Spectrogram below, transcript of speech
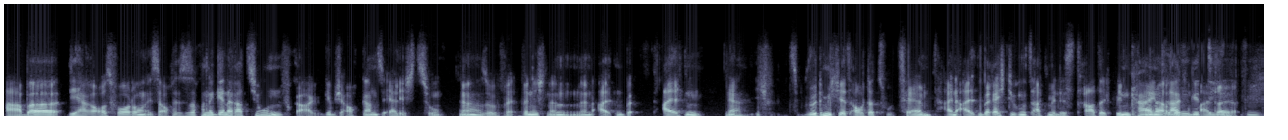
Aber die Herausforderung ist auch, es ist auch eine Generationenfrage, gebe ich auch ganz ehrlich zu. Ja, also wenn ich einen, einen alten, alten ja, ich würde mich jetzt auch dazu zählen, einen alten Berechtigungsadministrator, ich bin keiner, ein lang gedienten.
